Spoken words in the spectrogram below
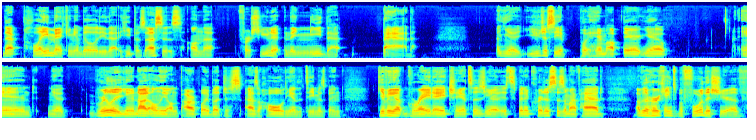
that playmaking ability that he possesses on that first unit, and they need that bad. You know, you just see it put him up there, you know, and you know, really, you know, not only on the power play, but just as a whole, you know, the team has been giving up grade A chances. You know, it's been a criticism I've had of the Hurricanes before this year of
